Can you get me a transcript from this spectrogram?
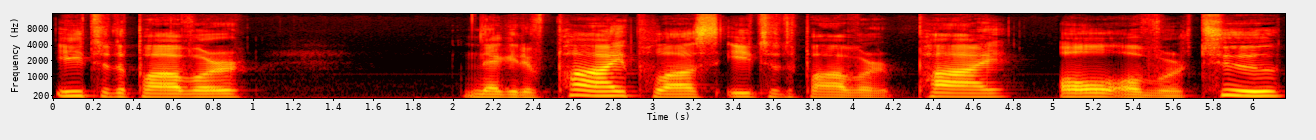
e to the power negative pi plus e to the power pi all over 2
